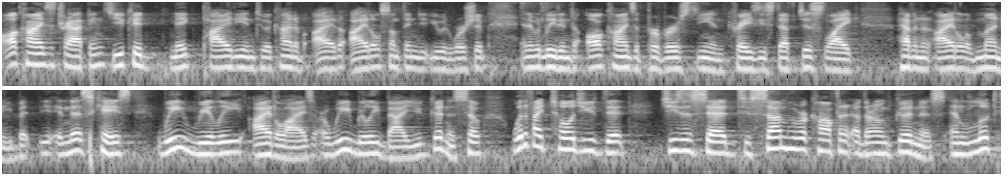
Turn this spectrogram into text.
all kinds of trappings. You could make piety into a kind of idol, something that you would worship, and it would lead into all kinds of perversity and crazy stuff, just like having an idol of money. But in this case, we really idolize or we really value goodness. So, what if I told you that Jesus said to some who were confident of their own goodness and looked,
